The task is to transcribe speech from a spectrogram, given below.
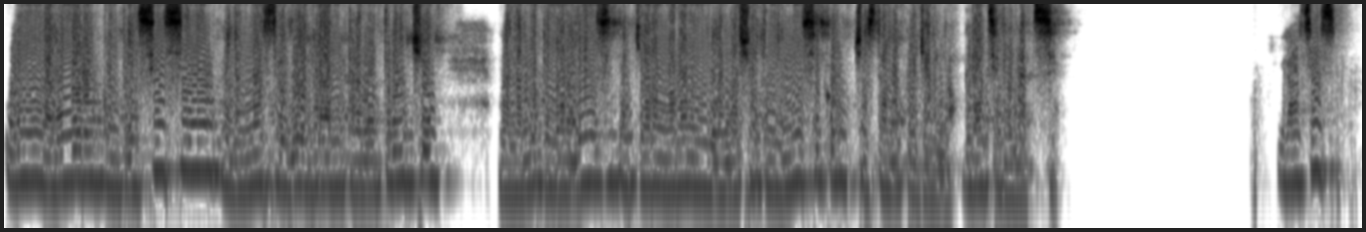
un lavoro complessissimo e le nostre due bravi traduttrici, Guadalupe Valdés e Chiara Morano dell'Ambasciata del Messico ci stanno appoggiando. Grazie ragazzi. Grazie.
